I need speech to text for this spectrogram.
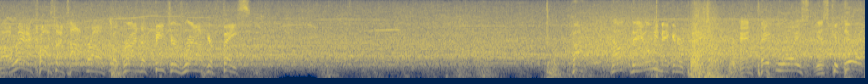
Oh, right across the top row. It'll grind the features right off your face. Ha! Now it's Naomi making her pay. And Peyton Royce, this could do it.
